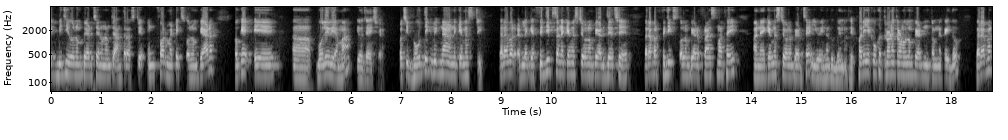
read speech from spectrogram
એક બીજી ઓલિમ્પિયાડ છે, એનું નામ છે આંતરરાષ્ટ્રીય ઇન્ફોર્મેટિક્સ ઓલિમ્પિયાડ. ઓકે, એ બોલિવિયામાં યોજાય છે. પછી ભૌતિક વિજ્ઞાન અને કેમિસ્ટ્રી, બરાબર? એટલે કે ફિઝિક્સ અને કેમિસ્ટ્રી ઓલિમ્પિયાડ જે છે, બરાબર? ફિઝિક્સ ઓલિમ્પિયાડ ફ્રાન્સમાં થઈ અને કેમિસ્ટ્રી ઓલિમ્પિયાડ છે યુએના દુબઈમાં થઈ. ફરી એક વખત ત્રણે ત્રણ ઓલિમ્પિયાડનું તમને કહી દઉં, બરાબર?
